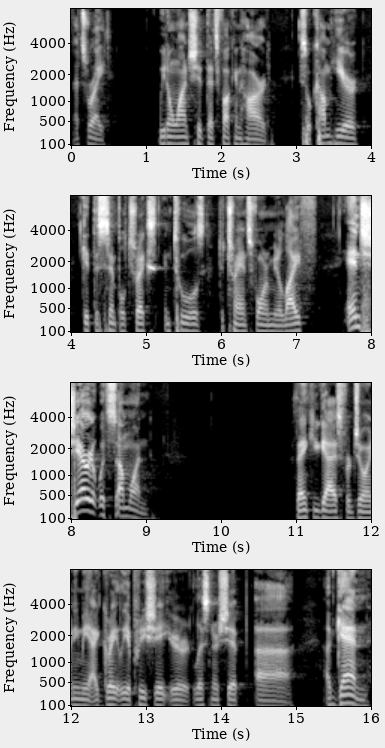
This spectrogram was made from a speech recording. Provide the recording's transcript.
That's right. We don't want shit that's fucking hard. So come here, get the simple tricks and tools to transform your life, and share it with someone. Thank you guys for joining me. I greatly appreciate your listenership. Uh, again,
